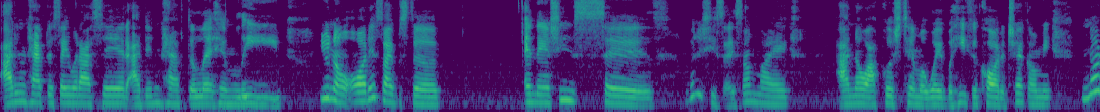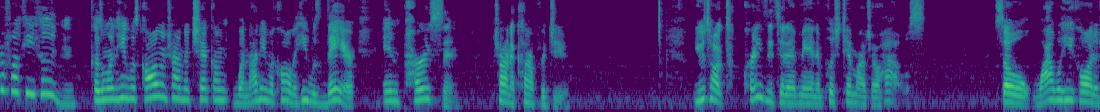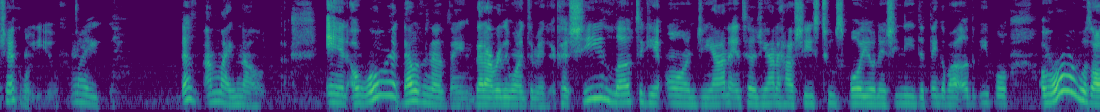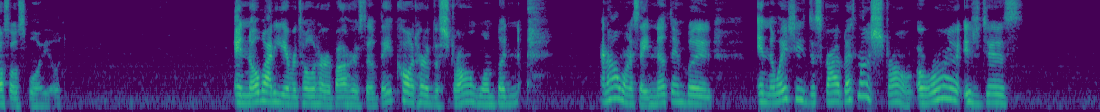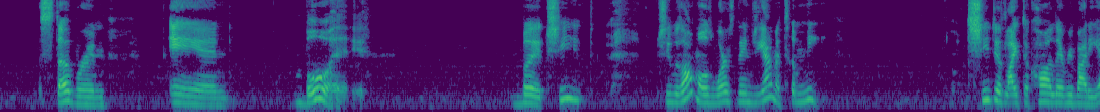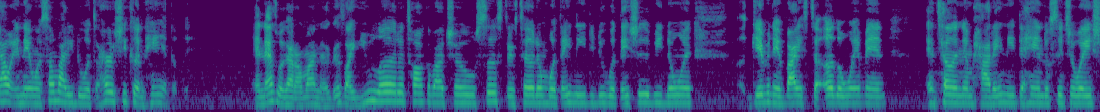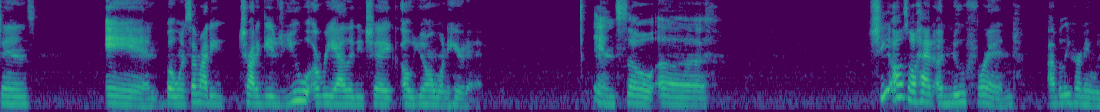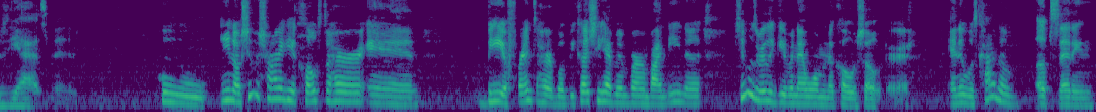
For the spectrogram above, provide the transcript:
I didn't have to say what I said. I didn't have to let him leave. You know all this type of stuff. And then she says, "What did she say? Something like." I know I pushed him away, but he could call to check on me. No, the fuck he couldn't. Because when he was calling, trying to check on, well, not even calling, he was there in person trying to comfort you. You talked crazy to that man and pushed him out your house. So why would he call to check on you? Like, that's, I'm like, no, and Aurora, that was another thing that I really wanted to mention because she loved to get on Gianna and tell Gianna how she's too spoiled and she need to think about other people. Aurora was also spoiled. And nobody ever told her about herself. They called her the strong one, but and I don't want to say nothing, but in the way she's described, that's not strong. Aurora is just stubborn and bullheaded but she she was almost worse than Gianna to me. She just liked to call everybody out, and then when somebody do it to her, she couldn't handle it. And that's what got on my nerves. It's like you love to talk about your sisters, tell them what they need to do, what they should be doing, giving advice to other women, and telling them how they need to handle situations. And but when somebody try to give you a reality check, oh, you don't want to hear that. And so uh she also had a new friend. I believe her name was Yasmin. Who, you know, she was trying to get close to her and be a friend to her, but because she had been burned by Nina, she was really giving that woman a cold shoulder. And it was kind of upsetting,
